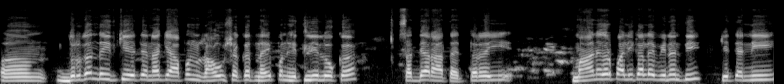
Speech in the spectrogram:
दुर्गंध इतकी येते ना की आपण राहू शकत नाही पण इथली लोक सध्या राहत आहेत. तर महानगरपालिकाला विनंती की त्यांनी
